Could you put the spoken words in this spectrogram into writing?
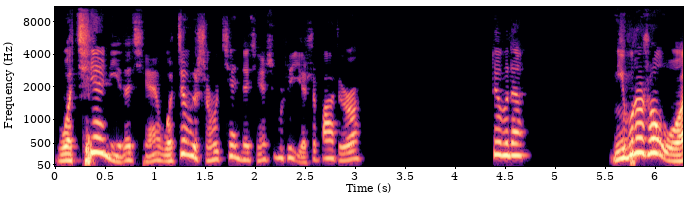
我欠你的钱，我这个时候欠你的钱是不是也是八折？对不对？你不能说我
